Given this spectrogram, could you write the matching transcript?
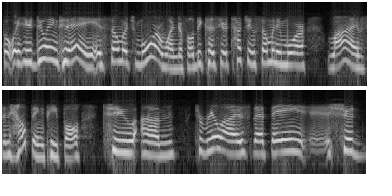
but what you're doing today is so much more wonderful because you're touching so many more lives and helping people to um, to realize that they should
